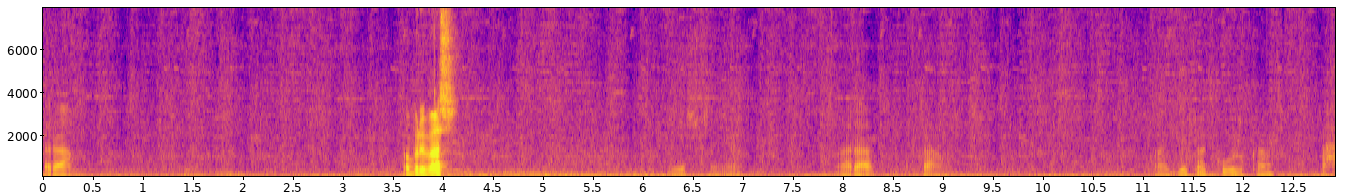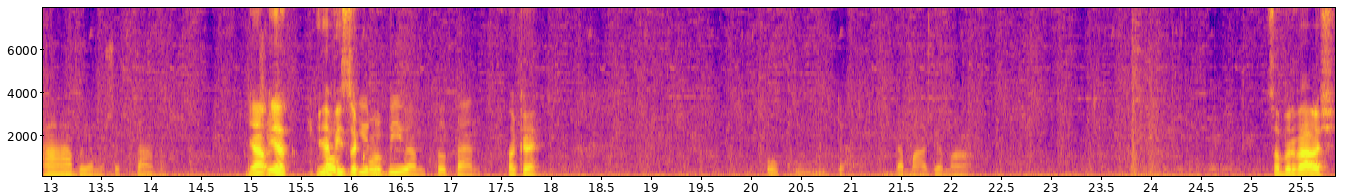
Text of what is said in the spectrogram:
Ram. obrywasz? Gdzie ta kulka? Aha, bo ja muszę stanąć. Ja, ja, ja widzę kul. robiłem to ten. Okej. O kurde. Damagę ma. Co, obrywałeś?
